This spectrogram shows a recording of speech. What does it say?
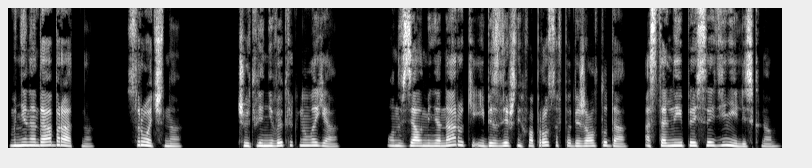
«Мне надо обратно. Срочно!» Чуть ли не выкрикнула я. Он взял меня на руки и без лишних вопросов побежал туда. Остальные присоединились к нам.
